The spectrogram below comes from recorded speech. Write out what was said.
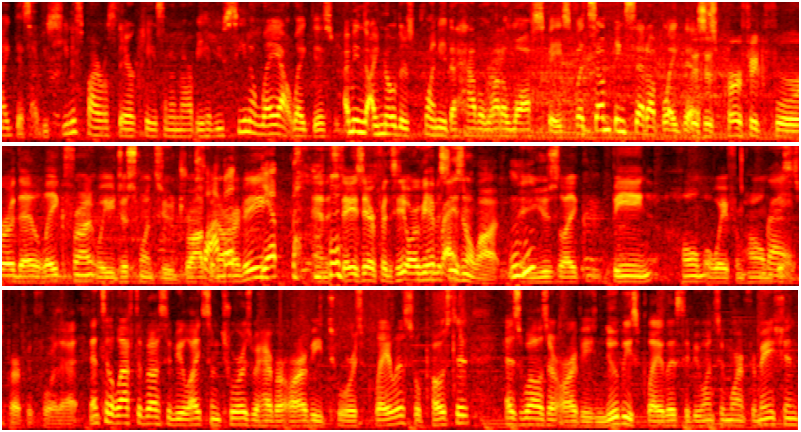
like this? Have you seen a spiral staircase in an RV? Have you seen a layout like this? I mean, I know there's plenty that have a lot of loft space, but something set up like this. This is perfect for the lakefront where you just want to drop Plop an it. RV. Yep. and it stays there for the season, or if you have a Right. seasonal lot, Mhm. you just like being home away from home, Right. this is perfect for that. Then to the left of us, if you like some tours, we have our RV Tours playlist. We'll post it, as well as our RV Newbies playlist if you want some more information.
